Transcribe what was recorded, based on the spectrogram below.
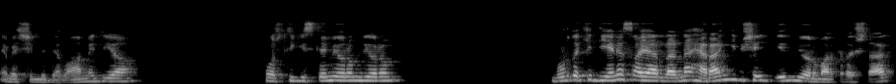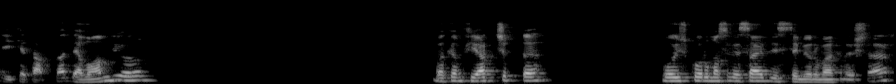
Evet, şimdi devam ediyor. Hosting istemiyorum diyorum. Buradaki DNS ayarlarına herhangi bir şey girmiyorum arkadaşlar ilk etapta. Devam diyorum. Bakın fiyat çıktı. Voice koruması vesaire de istemiyorum arkadaşlar.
